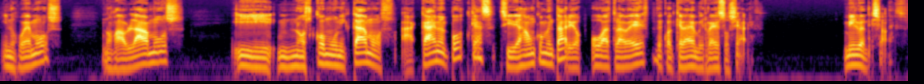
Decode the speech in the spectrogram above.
y nos vemos, nos hablamos y nos comunicamos acá en el podcast si deja un comentario o a través de cualquiera de mis redes sociales. Mil bendiciones.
